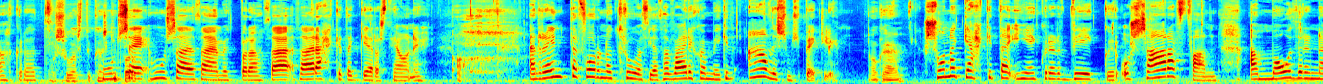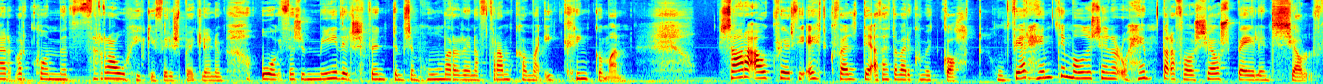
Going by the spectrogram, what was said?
akkurat. Hún, bara seg, hún sagði það einmitt bara það, það er ekkert að gerast hjá henni. En reyndar fór hún að trúa því að það væri eitthvað mikið að þessum spekli Ok, Svona gekk þetta í einhverjar vikur og Sara fann að móðurinnar var komið þráhyggju fyrir speklinum og þessu miðilsfundum sem hún var að reyna að framkama í kringum hann. Sara ákveður því eitt kvöldi að þetta væri komið gott. Hún fer heim til móður sinnar og heimtar að fá að sjá speilin sjálf.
